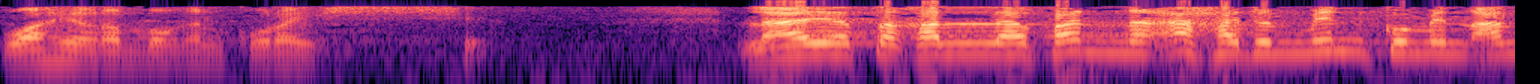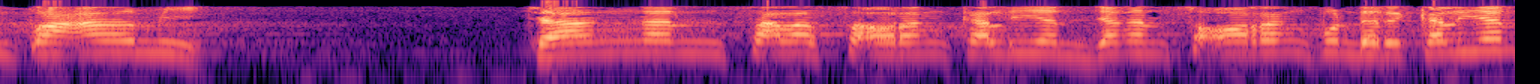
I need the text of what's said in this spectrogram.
wahai rombongan Quraisy. La yatakhallafanna ahadun minkum min an ta'ami Jangan salah seorang kalian, jangan seorang pun dari kalian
